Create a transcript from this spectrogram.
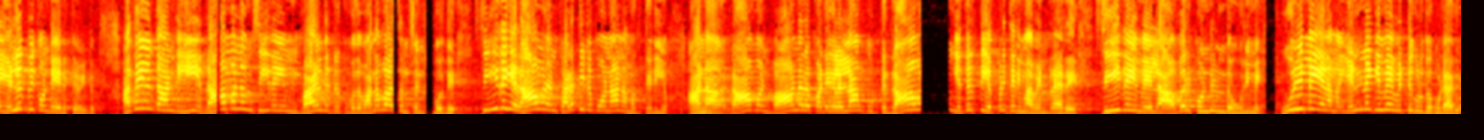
குரலை எழுப்பி கொண்டே இருக்க வேண்டும். அதையும் தாண்டி ராமனும் சீதையும் வாழ்ந்துட்டு இருக்கும் போது வனவாசம் சென்ற போது சீதையை ராவணன் கடத்திட்டு போனா நமக்கு தெரியும். ஆனா ராமன் வானர படைகள் எல்லாம் கூப்பிட்டு ராவணன் எதிர்த்து எப்படி தெரியுமா வென்றாரு? சீதை மேல அவர் கொண்டிருந்த உரிமை. உரிமையை நம்ம என்னைக்குமே விட்டு கொடுக்க கூடாது.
